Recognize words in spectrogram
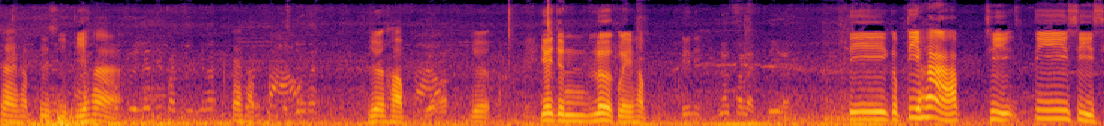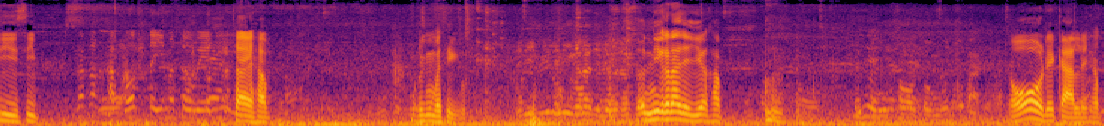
ใช่ครับตีสี่ตีห้าคือเล่นที่ปาจีนใช่ไหมใช่ครับ สาวเยอะครับสาวเยอะ เยอะจนเลิกเลยครับ ที่นี่เลิกเท่าไหร่ดีเลยตีกับตีห้าครับสี่ตีสี่สี่สิบแล้วก็ขับรถตีมาเซอร์เวย์นี่ใช่ครับเพิ่งมาถึงที่นี่ที่นี่ก็น่าจะเยอะนะตอนนี้ก็น่าจะเยอะครับ เข้าตรงรถกระบะโอ้ได้การเลยครับ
